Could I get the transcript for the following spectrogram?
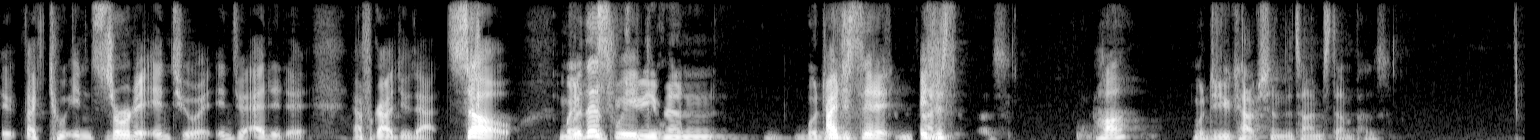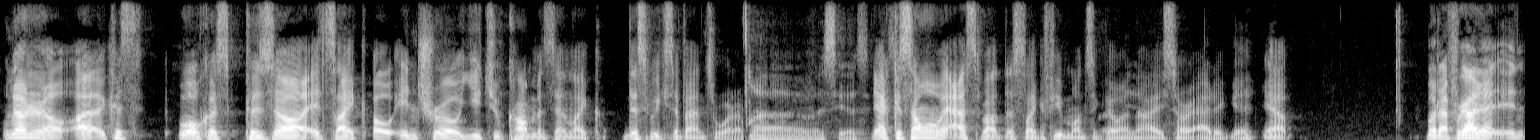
it, like to insert it into it, into edit it. I forgot to do that. So Wait, this what you week- even what did I you just did it. It just huh? What do you caption the timestamp as? No, no, no. Because well, because because uh, it's like oh intro, YouTube comments, and like this week's events or whatever. Uh, I see, I see. yeah, because someone asked about this like a few months ago, and I started adding it. Yeah, but I forgot to in-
